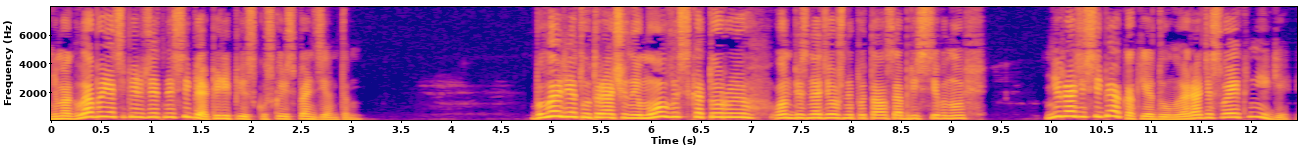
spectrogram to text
Не могла бы я теперь взять на себя переписку с корреспондентом? Была ли это утраченная молодость, которую он безнадежно пытался обрести вновь? Не ради себя, как я думаю, а ради своей книги.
